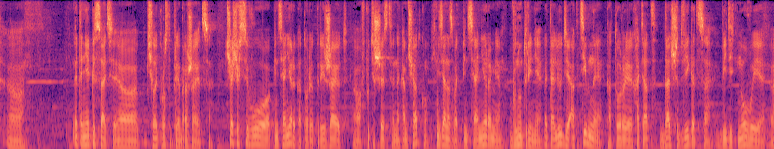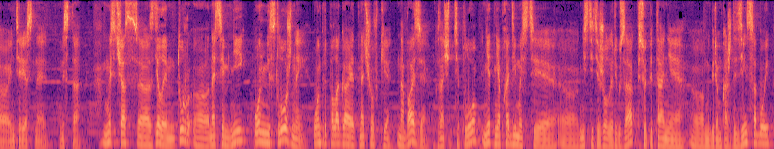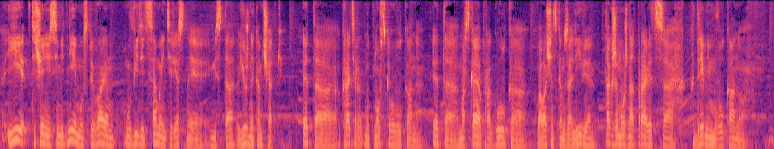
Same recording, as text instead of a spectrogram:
Это не описать, а, человек просто преображается. Чаще всего пенсионеры, которые приезжают а, в путешествие на Камчатку, их нельзя назвать пенсионерами внутренне. Это люди активные, которые хотят дальше двигаться, видеть новые интересные места. Мы сейчас э, сделаем тур э, на 7 дней. Он несложный, он предполагает ночевки на базе, значит тепло. Нет необходимости э, нести тяжелый рюкзак. Все питание мы берем каждый день с собой. И в течение 7 дней мы успеваем увидеть самые интересные места Южной Камчатки. Это кратер Мутновского вулкана, это морская прогулка в Авачинском заливе. Также можно отправиться к древнему вулкану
